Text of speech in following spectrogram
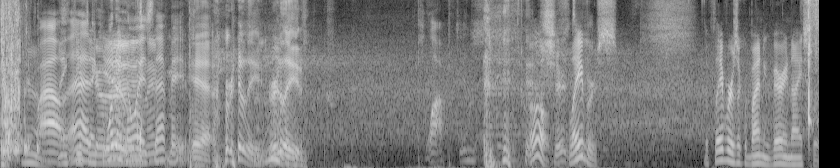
Mm, Wow, thank you, that, thank you. what a Yeah. noise that made. Yeah. Really. Really. Plopped in. Oh, Sure did. flavors. The flavors are combining very nicely.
